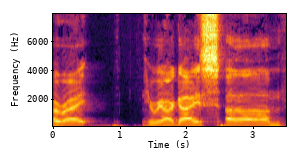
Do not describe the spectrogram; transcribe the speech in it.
All right. Here we are, guys. Um,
